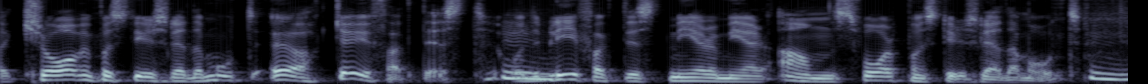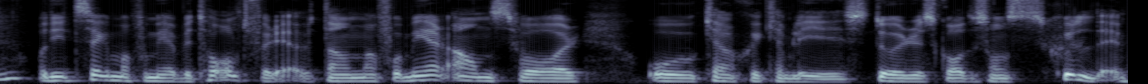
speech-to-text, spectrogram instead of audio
eh, kraven på styrelseledamot ökar ju faktiskt. Och det Mm. blir faktiskt mer och mer ansvar på en styrelseledamot. Mm. Och det är inte säkert att man får mer betalt för det utan man får mer ansvar och kanske kan bli större skadeståndsskyldig.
